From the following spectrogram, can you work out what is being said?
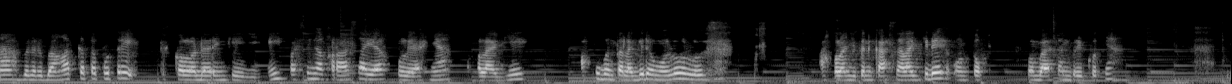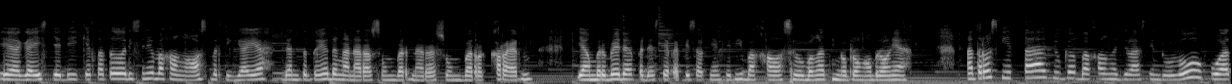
Nah, bener banget kata Putri, kalau daring kayak gini pasti nggak kerasa ya kuliahnya, apalagi aku bentar lagi udah mau lulus. Aku lanjutin kasa lagi deh untuk pembahasan berikutnya. Ya guys, jadi kita tuh di sini bakal ngawas bertiga ya, dan tentunya dengan narasumber-narasumber keren yang berbeda pada setiap episodenya. Jadi bakal seru banget ngobrol-ngobrolnya. Nah, terus kita juga bakal ngejelasin dulu buat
